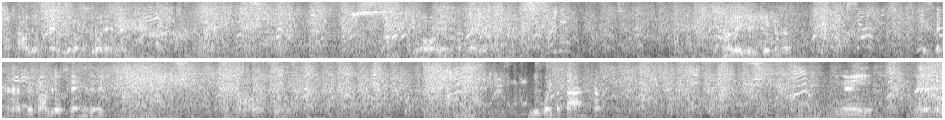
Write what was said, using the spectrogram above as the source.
รองเท้าเรืองแสงอยู่เราไม่กลัวอะไรทั้งนั้นรอเลยนะครับตอนนี้ข้าวเหลืออีกหนึ่งจุดนะครับขึ้นไปหาด้วยความเร็วแสงเลยรองเท้าเราสวย อยู่บนประสาทนะครับนี่ไงน่าจะเป็น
